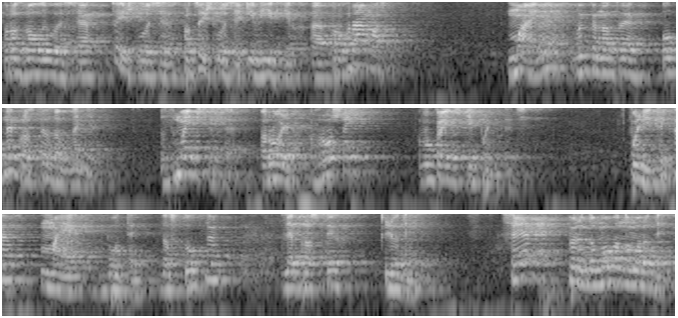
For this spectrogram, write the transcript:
розвалилася, це йшлося про це йшлося і в їхніх е, програмах, має виконати одне просте завдання: зменшити роль грошей в українській політиці. політика має бути доступна для простих людей. Це передумова номер один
